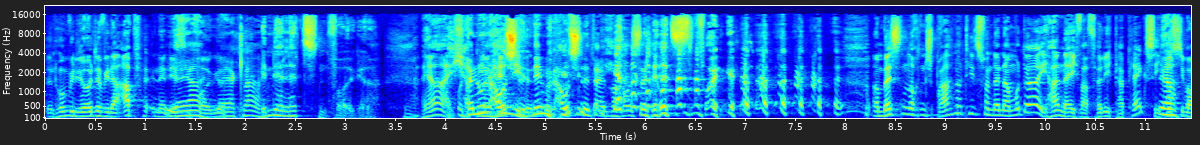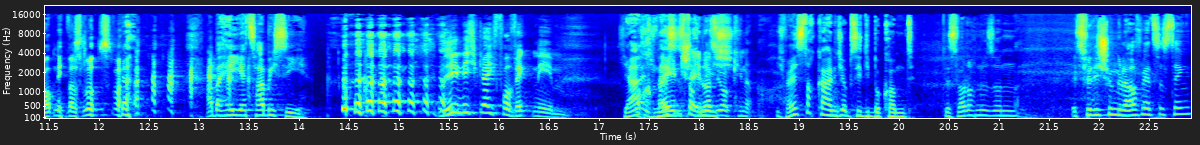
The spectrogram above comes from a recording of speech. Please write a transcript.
dann holen wir die Leute wieder ab in der nächsten ja, Folge. Ja, ja, klar. In der letzten Folge. Ja, ich habe nur eine einen Ausschnitt, nehmen einen Ausschnitt einfach aus der letzten Folge. Am besten noch eine Sprachnotiz von deiner Mutter. Ja, ne, ich war völlig perplex. Ich Ja. wusste überhaupt nicht, was los war. Aber hey, jetzt habe ich sie. nee, nicht gleich vorwegnehmen. Ja, Och, ich weiß Mensch, ey, oh, Ich weiß doch gar nicht, ob sie die bekommt. Das war doch nur so ein. Ist für dich schon gelaufen jetzt das Ding?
